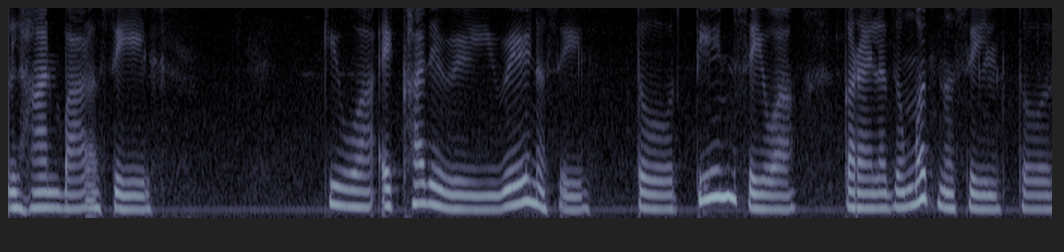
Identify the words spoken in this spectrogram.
लहान बाळ असेल किंवा एखाद्या वेळी वेळ नसेल तर तीन सेवा करायला जमत नसेल तर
